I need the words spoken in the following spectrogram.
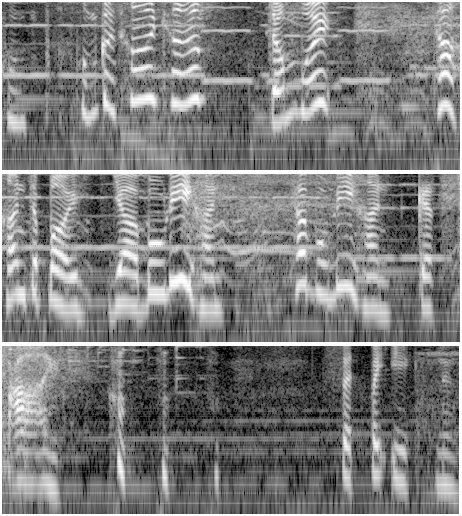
ผมผมขอโทษครับจำไว้ ถ้าหันจะปล่อย อย่าบูลลี่หัน ถ้าบูลลี่หันแกตาย เสร็จไปอีกหนึ่ง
